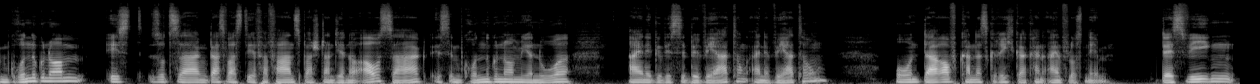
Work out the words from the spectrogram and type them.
im Grunde genommen ist sozusagen das, was der Verfahrensbeistand ja nur aussagt, ist im Grunde genommen ja nur eine gewisse Bewertung, eine Wertung. Und darauf kann das Gericht gar keinen Einfluss nehmen. Deswegen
